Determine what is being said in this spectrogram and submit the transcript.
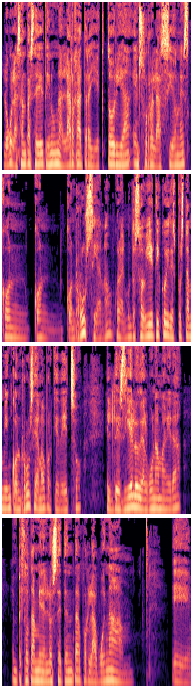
Luego la Santa Sede tiene una larga trayectoria en sus relaciones con, con, Rusia, ¿no? Con el mundo soviético y después también con Rusia, ¿no? Porque de hecho el deshielo de alguna manera empezó también en los 70 por la buena eh,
